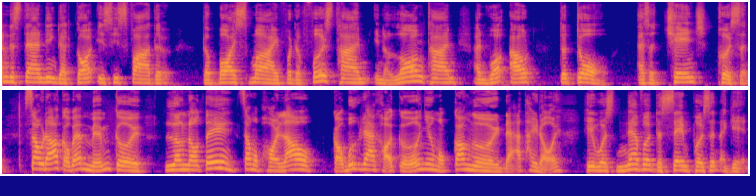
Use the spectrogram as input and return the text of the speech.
understanding that God is his father, the boy smiled for the first time in a long time and walked out the door as a changed person. Sau đó cậu bé mỉm cười. Lần đầu tiên sau một hồi lâu, cậu bước ra khỏi cửa như một con người đã thay đổi. He was never the same person again.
